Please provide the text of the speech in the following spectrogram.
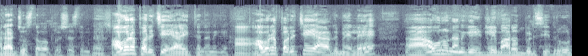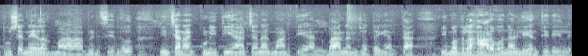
ರಾಜ್ಯೋತ್ಸವ ಪ್ರಶಸ್ತಿ. ಅವರ ಪರಿಚಯ ಆಯ್ತು ನನಗೆ. ಅವರ ಪರಿಚಯ ಆದಮೇಲೆ ಅವರು ನನಗೆ ಇಡ್ಲಿ ಮಾರೋದು ಬಿಡಿಸಿದ್ರು ಟ್ಯೂಷನ್ ಹೇಳೋದು ಮಾ ಬಿಡಿಸಿದ್ರು. ನೀನು ಚೆನ್ನಾಗಿ ಕುಣಿತೀಯ ಚೆನ್ನಾಗಿ ಮಾಡ್ತೀಯಾ ಬಾ ನನ್ನ ಜೊತೆಗೆ ಅಂತ ಈ ಮೊದಲು ಹಾರವನಹಳ್ಳಿ ಅಂತಿದೆ ಇಲ್ಲಿ.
